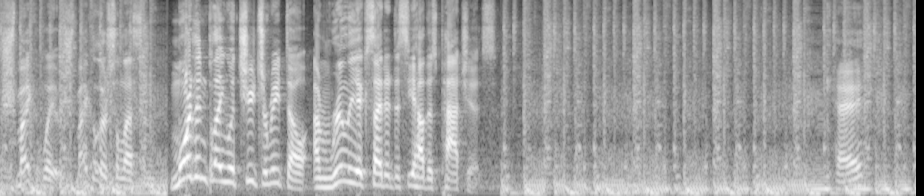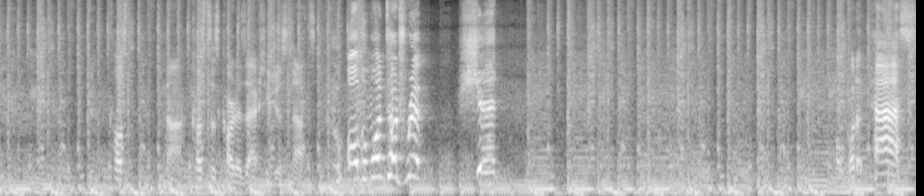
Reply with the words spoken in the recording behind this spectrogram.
Schmeichel. Wait, Schmeichel or Cillessen? More than playing with Chicharito, I'm really excited to see how this patch is. Okay. Cost, nah, Costa's card is actually just nuts. Oh, the one-touch rip! Shit! What a pass!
